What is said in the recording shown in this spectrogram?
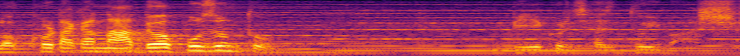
লক্ষ টাকা না দেওয়া পর্যন্ত বিয়ে করেছে আজ দুই মাস।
